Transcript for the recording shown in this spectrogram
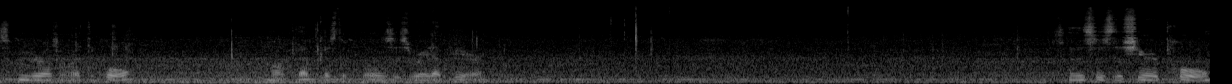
Some girls are at the pool. Marked up because the pools is right up here. So this is the shared pool.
